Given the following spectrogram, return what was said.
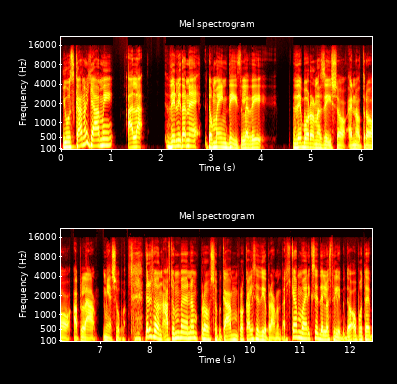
it was kind of yummy, αλλά δεν ήταν το main dish. Δηλαδή, δεν μπορώ να ζήσω ενώ τρώω απλά μία σούπα. Τέλος πάντων, αυτό με ένα προσωπικά μου προκάλεσε δύο πράγματα. Αρχικά μου έριξε εντελώς τη λίμπιντο, οπότε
